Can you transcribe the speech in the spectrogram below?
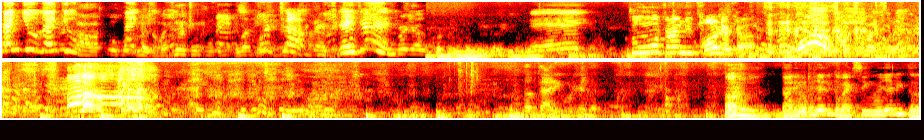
Thank you thank you thank you good job এই যে। চুমোটানি ফল এটা আহ, দাঁড়িয়ে উঠে যাবি তো? ভ্যাকসিন হয়ে যাবি তো?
